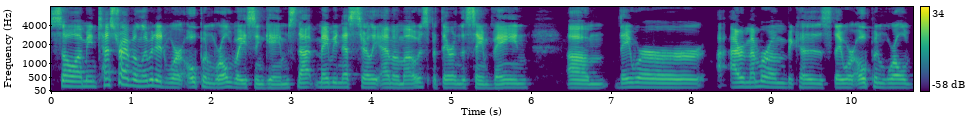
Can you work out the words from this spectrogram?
So, I mean, Test Drive Unlimited were open world racing games, not maybe necessarily MMOs, but they're in the same vein. Um, they were I remember them because they were open world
